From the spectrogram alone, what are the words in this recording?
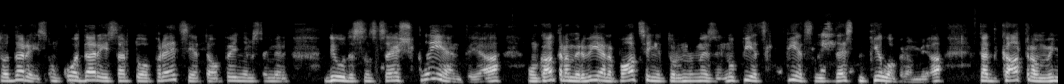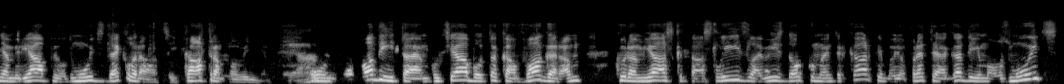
to darīs. Un ko darīs ar to preci, ja tev, pieņemsim, ir 26 klienti, ja, un katram ir viena paciņa, tur, nu, nezinu, nu, 5, 5 līdz 10 kg, ja, tad katram viņam ir jāpild muitas deklarācija, katram no viņiem. Jā. Un vadītājiem būs jābūt tā kā vagaram, kuram jāskatās līdzi, lai visi dokumenti ir kārtībā, jo pretējā gadījumā uz muitas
